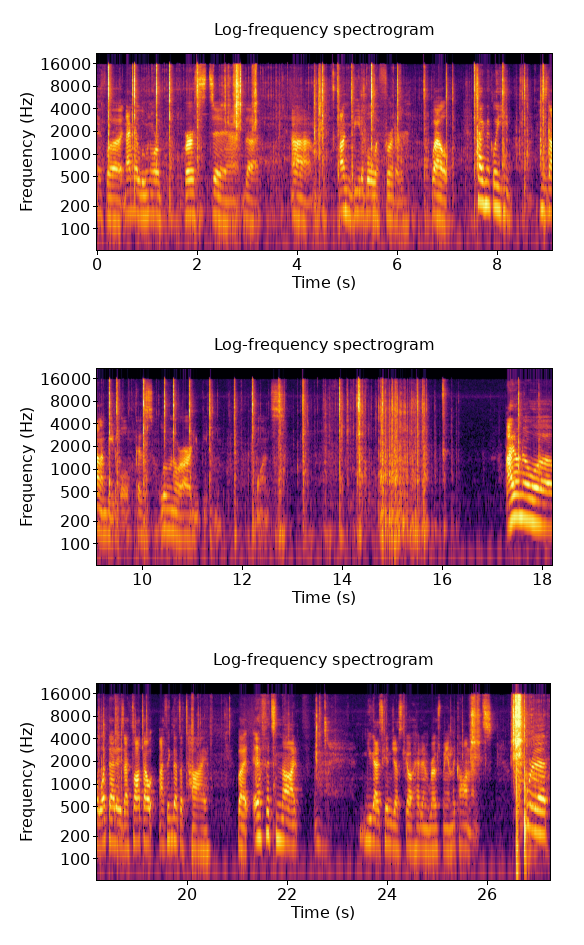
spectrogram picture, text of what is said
if uh, Nightmare Lunar bursts uh, the um, unbeatable with Fritter. Well, technically he he's not unbeatable because Lunar already beat him once. I don't know uh, what that is. I thought that I think that's a tie, but if it's not, you guys can just go ahead and roast me in the comments. Rip.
